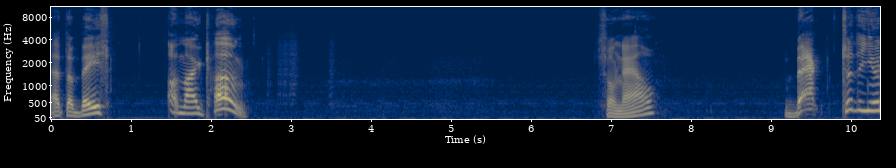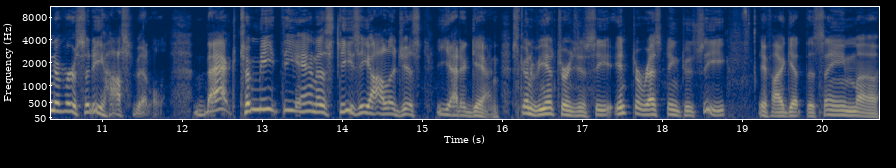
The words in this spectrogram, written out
at the base of my tongue. So now, back to the university hospital, back to meet the anesthesiologist yet again. It's going to be interesting to see, interesting to see if I get the same uh,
